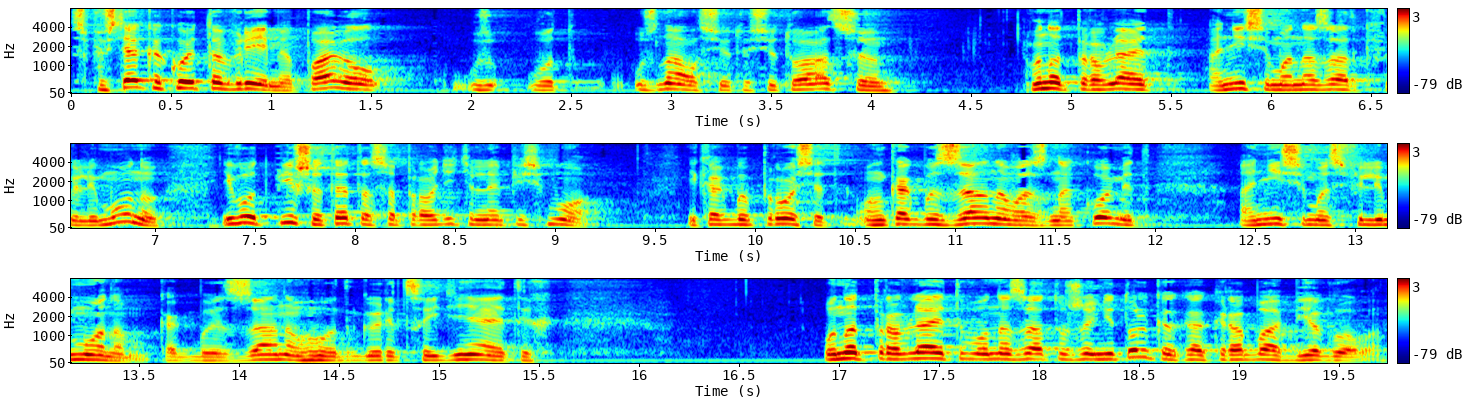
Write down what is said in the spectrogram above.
Спустя какое-то время Павел вот, узнал всю эту ситуацию – он отправляет Анисима назад к Филимону, и вот пишет это сопроводительное письмо. И как бы просит, он как бы заново знакомит Анисима с Филимоном, как бы заново, вот, говорит, соединяет их. Он отправляет его назад уже не только как раба беглого,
